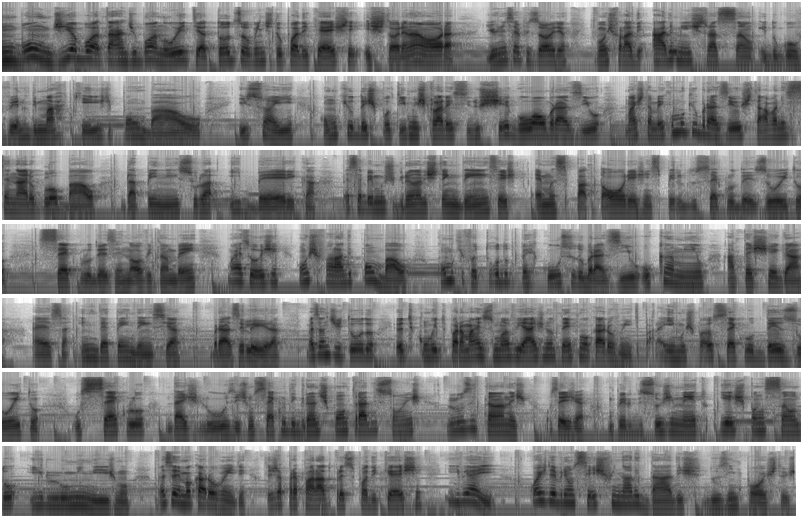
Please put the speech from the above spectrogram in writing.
Um bom dia, boa tarde, boa noite a todos os ouvintes do podcast História na Hora. E hoje nesse episódio vamos falar de administração e do governo de Marquês de Pombal. Isso aí, como que o despotismo esclarecido chegou ao Brasil, mas também como que o Brasil estava nesse cenário global da Península Ibérica. Percebemos grandes tendências emancipatórias nesse período do século XVIII, século XIX também, mas hoje vamos falar de Pombal, como que foi todo o percurso do Brasil, o caminho até chegar a essa independência brasileira. Mas antes de tudo, eu te convido para mais uma viagem no tempo, meu caro ouvinte, para irmos para o século XVIII, o século das luzes, um século de grandes contradições lusitanas, ou seja, um período de surgimento e expansão do iluminismo. Mas aí, meu caro ouvinte, esteja preparado para esse podcast e vê aí, quais deveriam ser as finalidades dos impostos?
